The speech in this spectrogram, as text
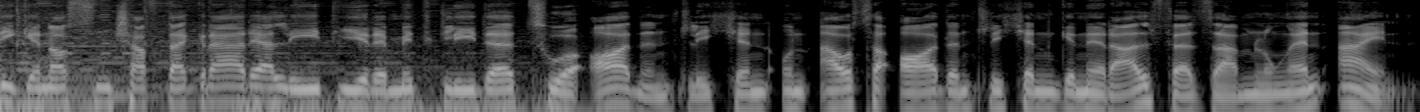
Die Genossenschaft Agraria lädt ihre Mitglieder zu ordentlichen und außerordentlichen Generalversammlungen ein.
